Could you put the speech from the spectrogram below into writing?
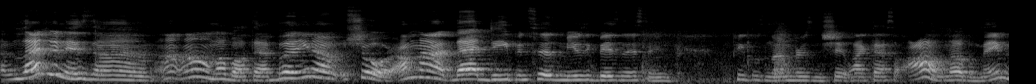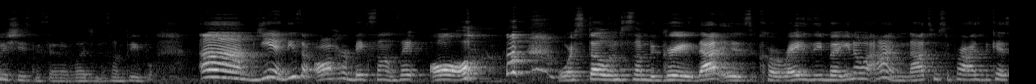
Legend is um I, I don't know about that, but you know, sure. I'm not that deep into the music business and people's numbers and shit like that, so I don't know. But maybe she's considered a legend to some people. Um, yeah, these are all her big songs. They all were stolen to some degree. That is crazy, but you know what? I am not too surprised because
